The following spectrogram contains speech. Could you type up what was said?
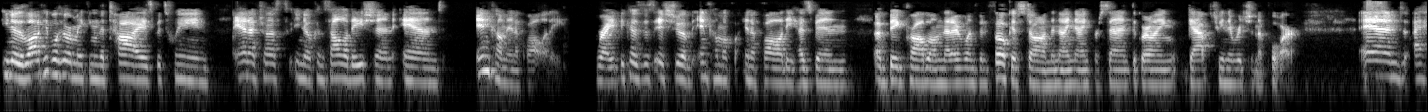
You know, a lot of people who are making the ties between antitrust, you know, consolidation and income inequality, right? Because this issue of income inequality has been a big problem that everyone's been focused on, the 99%, the growing gap between the rich and the poor. And I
